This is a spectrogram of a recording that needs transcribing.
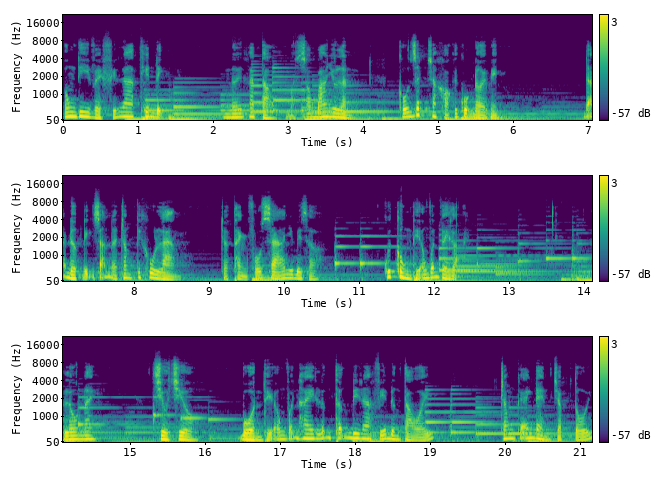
Ông đi về phía ga Thiên Định, Nơi ga tàu mà sau bao nhiêu lần Cố dứt ra khỏi cái cuộc đời mình, Đã được định sẵn ở trong cái khu làng Trở thành phố xá như bây giờ. Cuối cùng thì ông vẫn về lại. Lâu nay, Chiều chiều, Buồn thì ông vẫn hay lững thững đi ra phía đường tàu ấy. Trong cái ánh đèn chập tối,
